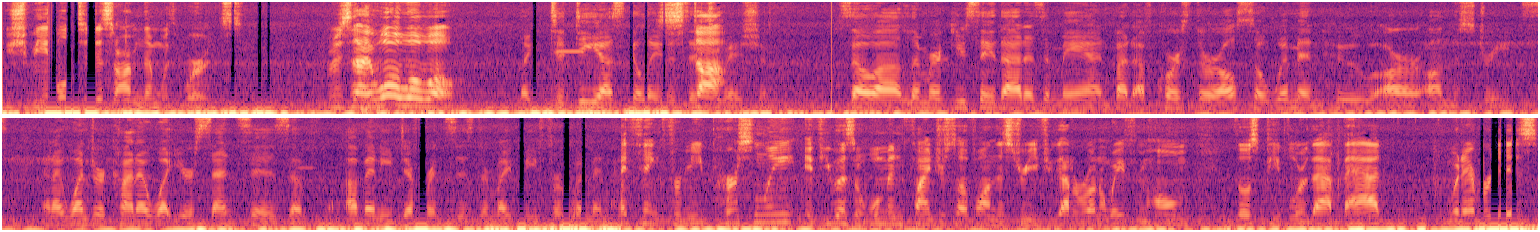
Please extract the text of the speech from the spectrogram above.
You should be able to disarm them with words. Just say, whoa, whoa, whoa. like to de-escalate a Stop. situation. So, uh, Limerick, you say that as a man, but of course there are also women who are on the streets, and I wonder kind of what your sense is of, of any differences there might be for women. I think for me personally, if you as a woman find yourself on the street, if you got to run away from home, if those people are that bad, whatever it is,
